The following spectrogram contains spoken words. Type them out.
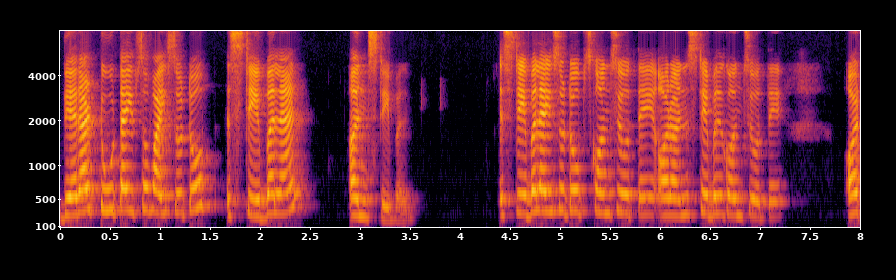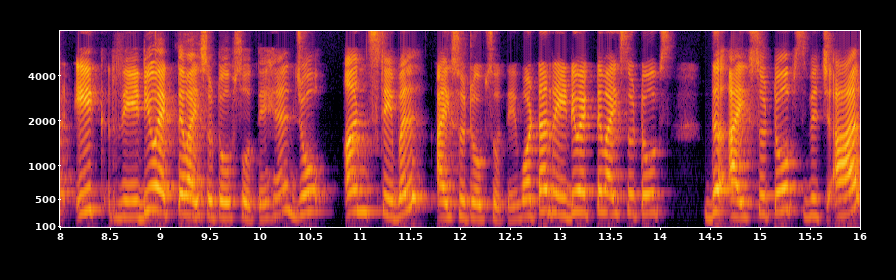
There are two types of isotope stable and unstable stable isotopes कौन से होते हैं और अनस्टेबल कौन से होते हैं? और एक रेडियो एक्टिव आइसोटोप्स होते हैं जो अनस्टेबल आइसोटोप्स होते हैं। Are radioactive isotopes the isotopes which are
